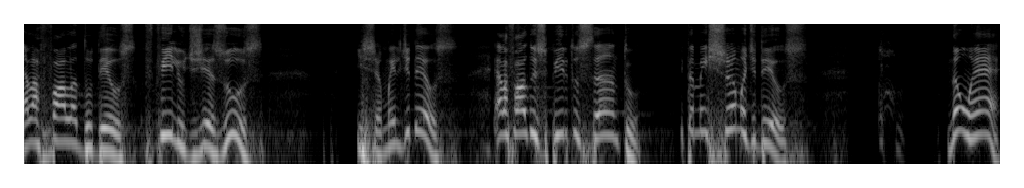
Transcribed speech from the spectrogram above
Ela fala do Deus, filho de Jesus, e chama ele de Deus. Ela fala do Espírito Santo e também chama de Deus. Não é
